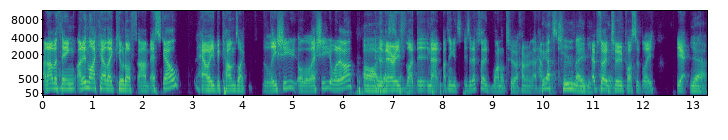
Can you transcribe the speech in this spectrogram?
Another thing, I didn't like how they killed off um, Eskel. How he becomes like the Leashy or the Leshy or whatever Oh, in the yes, very yeah. like in that I think it's is it episode one or two I can't remember that I happened think that's two, maybe. Episode two possibly yeah Yeah.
